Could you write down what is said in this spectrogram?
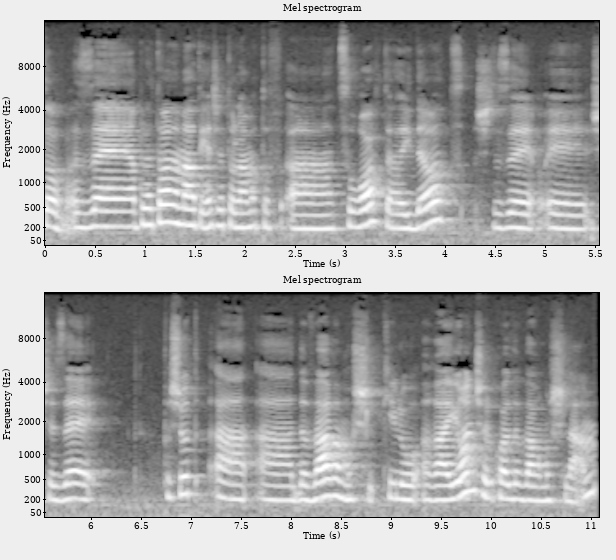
טוב, אז אה, אפלטון אמרתי, יש את עולם התופ... הצורות, האידאות, שזה, אה, שזה פשוט הדבר המושלם, כאילו הרעיון של כל דבר מושלם,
